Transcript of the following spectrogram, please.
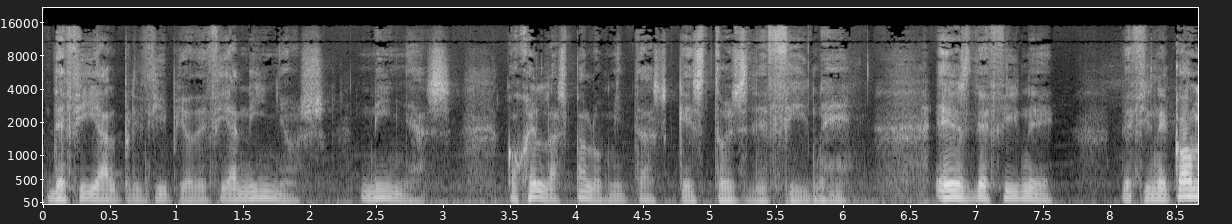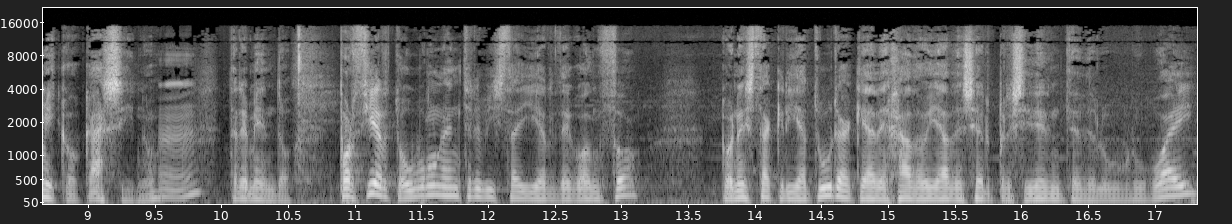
Decía al principio, decía niños, niñas, coged las palomitas que esto es de cine, es de cine. De cine cómico casi, ¿no? Tremendo. Por cierto, hubo una entrevista ayer de Gonzo con esta criatura que ha dejado ya de ser presidente del Uruguay,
